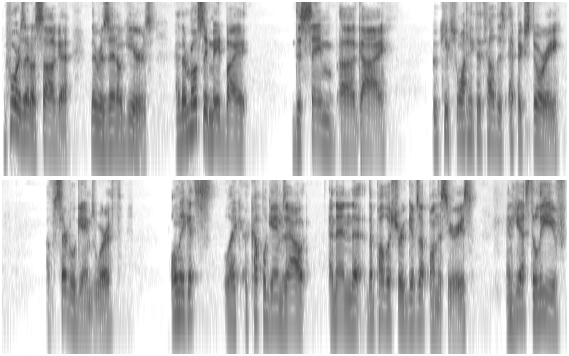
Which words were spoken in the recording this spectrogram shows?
Before Xenosaga there was Xenogears, and they're mostly made by the same uh, guy who keeps wanting to tell this epic story of several games worth. Only gets like a couple games out, and then the the publisher gives up on the series, and he has to leave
